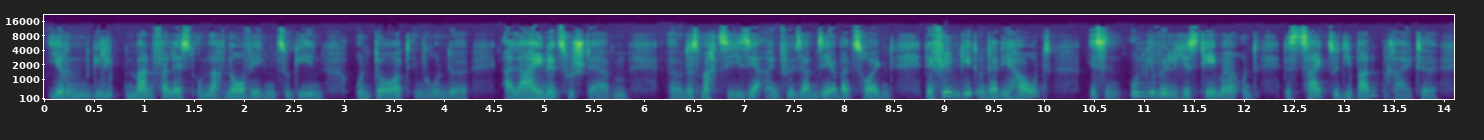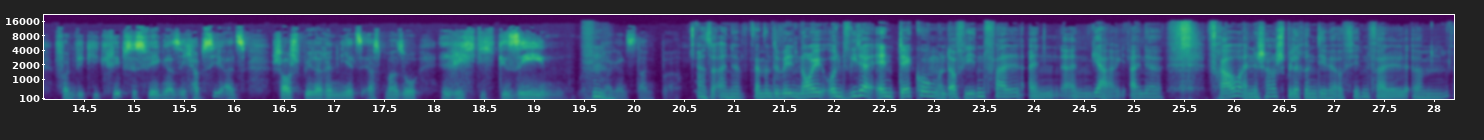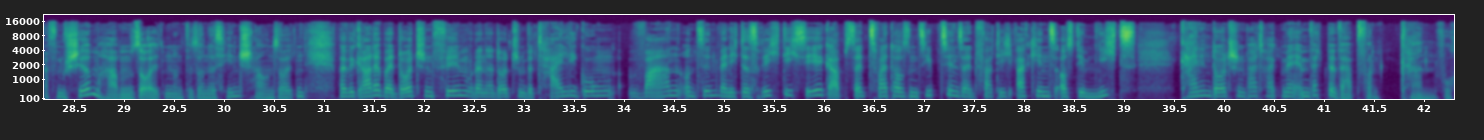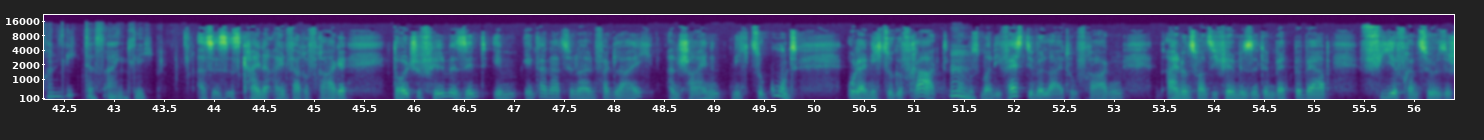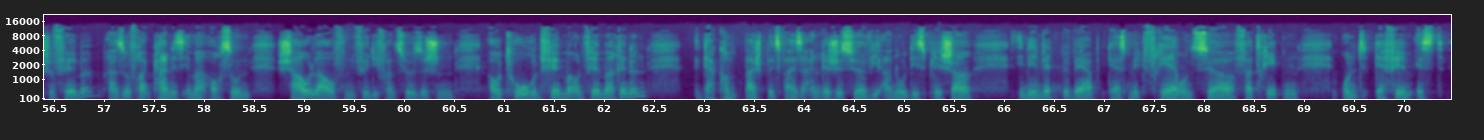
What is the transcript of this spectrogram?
ihren geliebten Mann verlässt, um nach Norwegen zu gehen und dort im Grunde alleine zu sterben. Äh, und das macht sie sehr einfühlsam, sehr überzeugend. Der Film geht unter die Haut ist ein ungewöhnliches Thema und das zeigt so die Bandbreite von Vicky Krebs. Deswegen, also ich habe sie als Schauspielerin jetzt erstmal so richtig gesehen und bin hm. da ganz dankbar. Also eine, wenn man so will, Neu- und Wiederentdeckung und auf jeden Fall ein, ein, ja, eine Frau, eine Schauspielerin, die wir auf jeden Fall ähm, auf dem Schirm haben sollten und besonders hinschauen sollten, weil wir gerade bei deutschen Filmen oder einer deutschen Beteiligung waren und sind. Wenn ich das richtig sehe, gab es seit 2017, seit Fatih Akins aus dem Nichts keinen deutschen Beitrag mehr im Wettbewerb von Cannes. Woran liegt das eigentlich? Also es ist keine einfache Frage. Deutsche Filme sind im internationalen Vergleich anscheinend nicht so gut oder nicht so gefragt. Mhm. Da hm. muss man die Festivalleitung fragen. 21 Filme sind im Wettbewerb, vier französische Filme. Also kann es immer auch so ein Schaulaufen für die französischen Autoren, Filmer und Filmerinnen. Da kommt beispielsweise ein Regisseur wie Arnaud Desplechin in den Wettbewerb. Der ist mit Frère und Sœur vertreten. Und der Film ist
